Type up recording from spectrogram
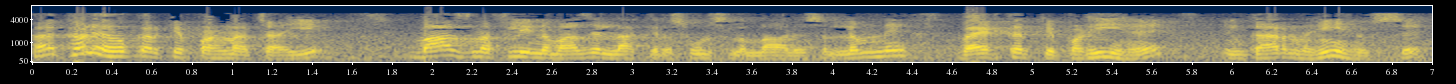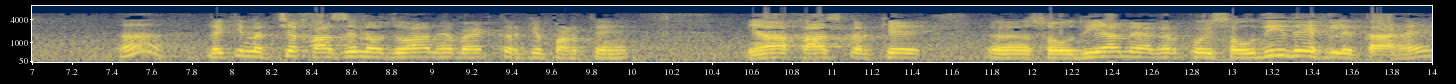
ہاں، کھڑے ہو کر کے پڑھنا چاہیے۔ بعض نفلی نماز اللہ کے رسول صلی اللہ علیہ وسلم نے بیٹھ کر کے پڑھی ہیں، انکار نہیں ہے اس سے۔ ہاں لیکن اچھے خاصے نوجوان ہیں، بیٹھ کر کے پڑھتے ہیں۔ یہاں خاص کر کے سعودیہ میں اگر کوئی سعودی دیکھ لیتا ہے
